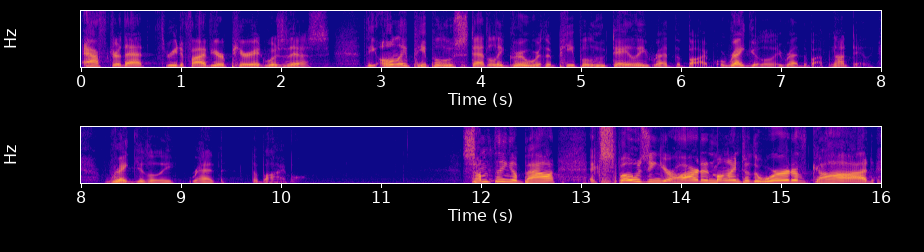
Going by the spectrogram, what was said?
after that three to five year period was this the only people who steadily grew were the people who daily read the Bible, regularly read the Bible, not daily, regularly read the Bible. Something about exposing your heart and mind to the Word of God,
